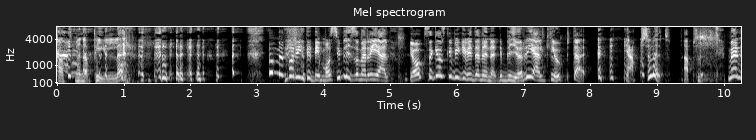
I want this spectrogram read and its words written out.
tagit mina piller. Ja, men på riktigt, det måste ju bli som en rejäl... Jag har också ganska mycket vitaminer. Det blir ju en rejäl klump där. Ja, absolut, absolut. Men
